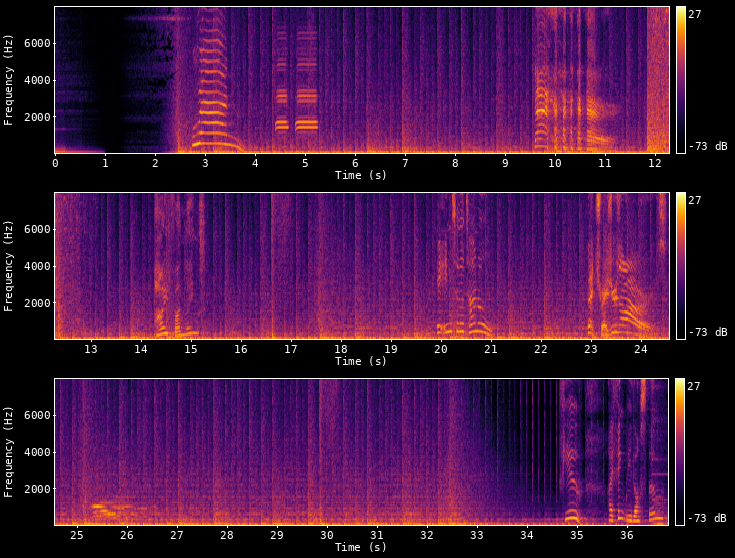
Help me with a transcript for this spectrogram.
Hide, Funlings! Get into the tunnel! The treasure's ours! Phew! I think we lost them.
